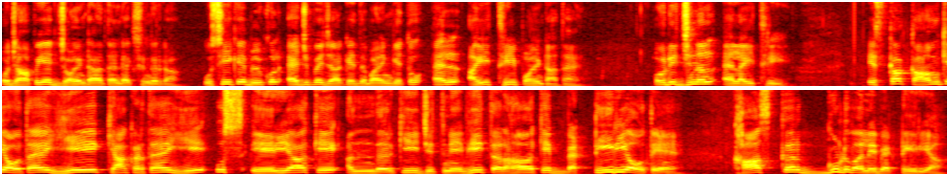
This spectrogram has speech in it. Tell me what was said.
और जहाँ पे ये जॉइंट आता है इंडेक्स फिंगर का, उसी के बिल्कुल एज पे जाके दबाएँगे तो एल आई थ्री पॉइंट आता है। ओरिजिनल एल आई थ्री इसका काम क्या होता है? ये क्या करता है? ये उस एरिया के अंदर की जितने भी तरह के बैक्टीरिया होते हैं, खासकर गुड वाले बैक्टीरिया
